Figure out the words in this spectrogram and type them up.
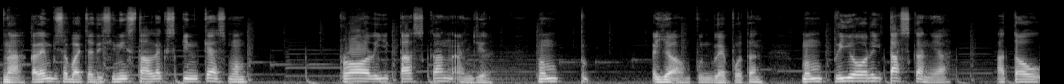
Nah, kalian bisa baca di sini Starlight Skincast memprioritaskan anjir. Mem ya ampun belepotan. Memprioritaskan ya atau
